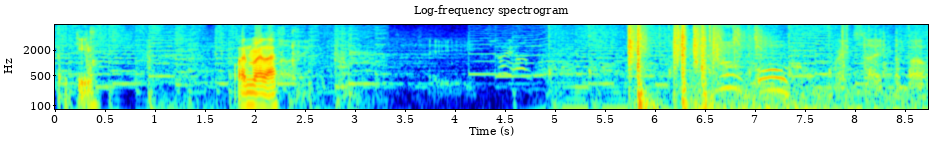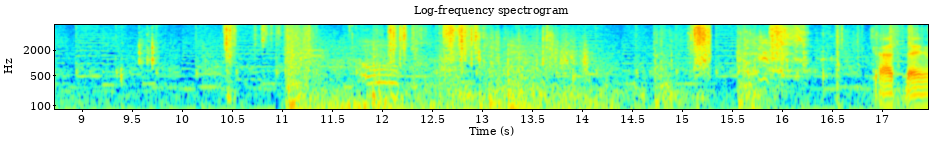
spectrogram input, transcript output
Thank you. One more left. God damn.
